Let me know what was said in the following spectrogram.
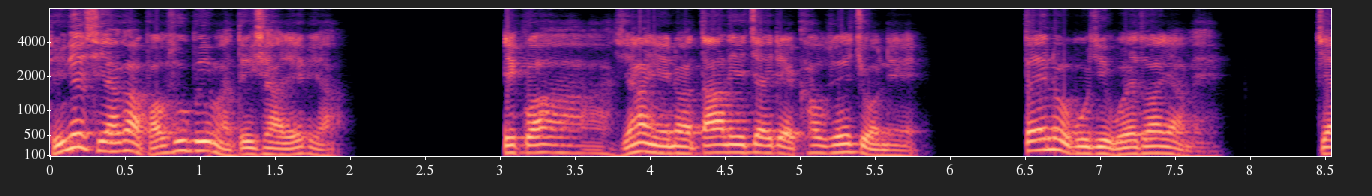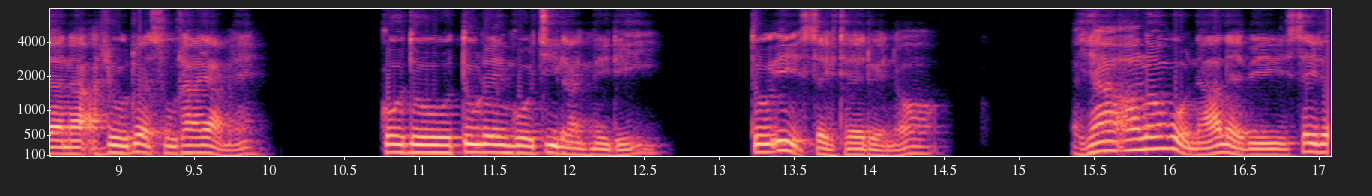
ဒီနေ့ဆရာကဘောက်စုပေးမှတေချာတယ်ဗျအေးကွာရရင်တော့တားလေးကြိုက်တဲ့ခောက်ဆွဲကြော်နဲ့တဲနို့ဘူးကြီးဝယ်သွားရမယ်ကျန်တာအလှူအတွက်စူထားရမယ်ကိုသူသူရင်ကိုကြည့်လိုက်မိသည်သူဤစိတ်ထဲတွင်တော့အရာအလုံးကိုနားလည်ပြီးစိတ်တ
